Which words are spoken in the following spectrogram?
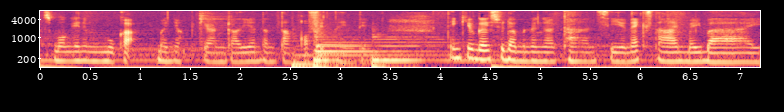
semoga ini membuka banyak pikiran kalian tentang COVID-19 thank you guys sudah mendengarkan. See you next time. Bye bye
